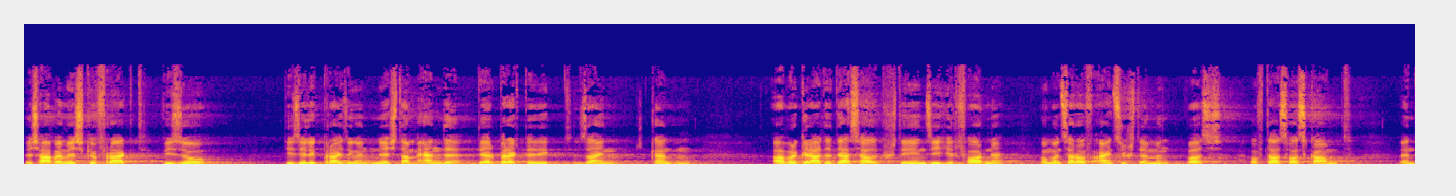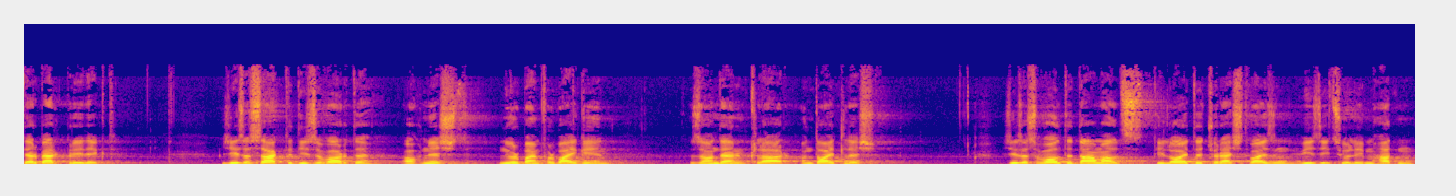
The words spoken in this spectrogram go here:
Ich habe mich gefragt, wieso die Seligpreisungen nicht am Ende der Bergpredigt sein könnten. Aber gerade deshalb stehen sie hier vorne, um uns darauf einzustimmen, was, auf das, was kommt in der Bergpredigt. Jesus sagte diese Worte auch nicht nur beim Vorbeigehen, sondern klar und deutlich. Jesus wollte damals die Leute zurechtweisen, wie sie zu leben hatten,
